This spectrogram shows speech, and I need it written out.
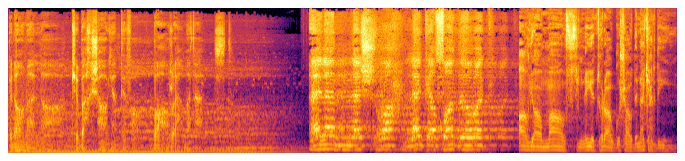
به نام الله که بخشاینده و با رحمت است. الم نشرح لك صدرك آیا ما سینه تو را گشاده نکردیم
